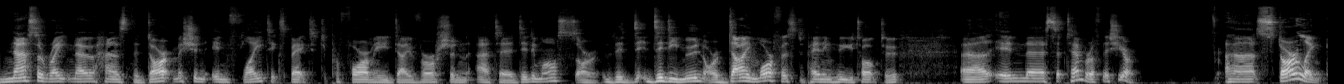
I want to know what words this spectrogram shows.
NASA right now has the DART mission in flight, expected to perform a diversion at uh, Didymos, or the D- Didymoon, or Dimorphos, depending who you talk to, uh, in uh, September of this year. Uh, Starlink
